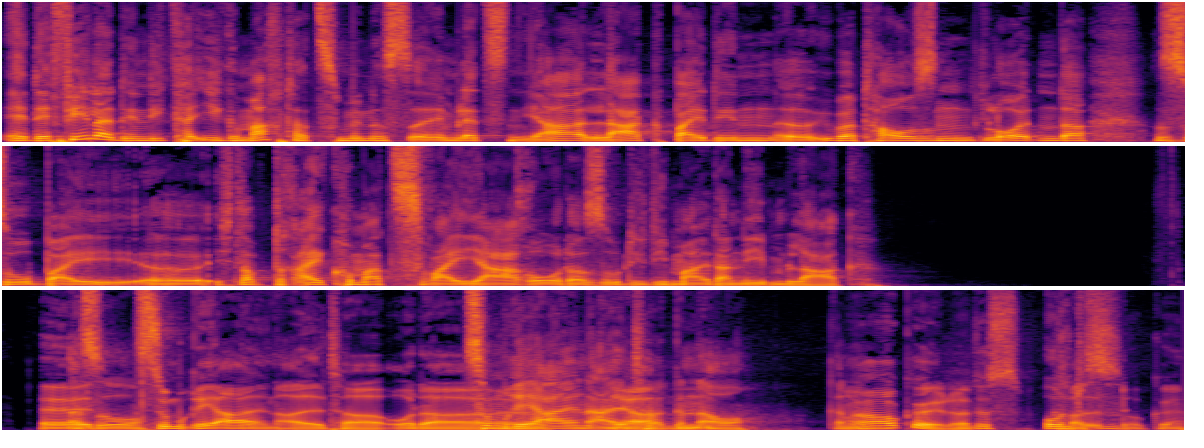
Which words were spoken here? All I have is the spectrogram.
Äh, der Fehler, den die KI gemacht hat, zumindest äh, im letzten Jahr, lag bei den äh, über 1000 Leuten da so bei, äh, ich glaube, 3,2 Jahre oder so, die die mal daneben lag. Äh, also- zum realen Alter oder Zum realen äh, Alter, ja, genau. genau. Ah, okay, das ist Und- krass. okay.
